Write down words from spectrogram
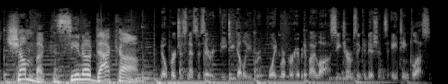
chumbacasino.com. No purchase necessary. VGW Group. Void were prohibited by law. See terms and conditions. 18 plus.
